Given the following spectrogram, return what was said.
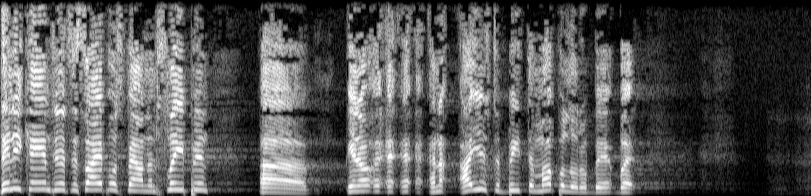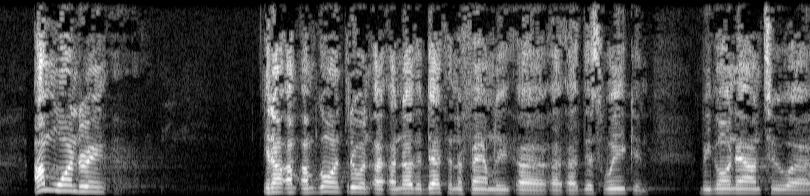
Then he came to his disciples, found them sleeping. Uh, you know, and I used to beat them up a little bit, but I'm wondering, you know, I'm, going through another death in the family uh, uh, uh, this week, and be going down to uh, uh,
